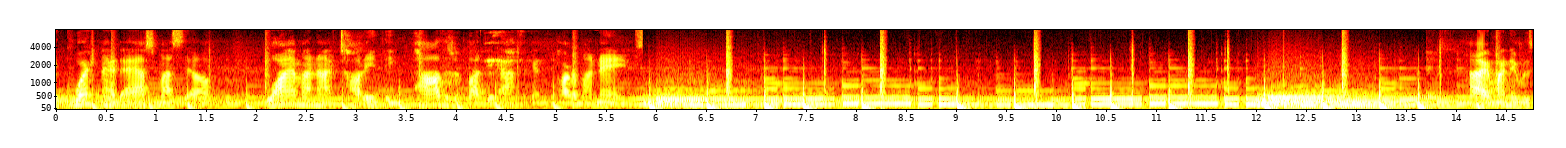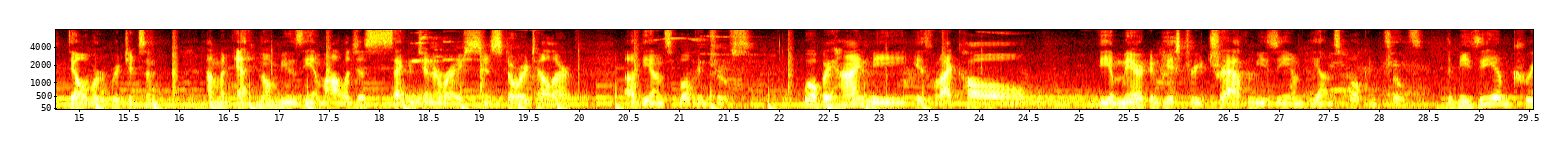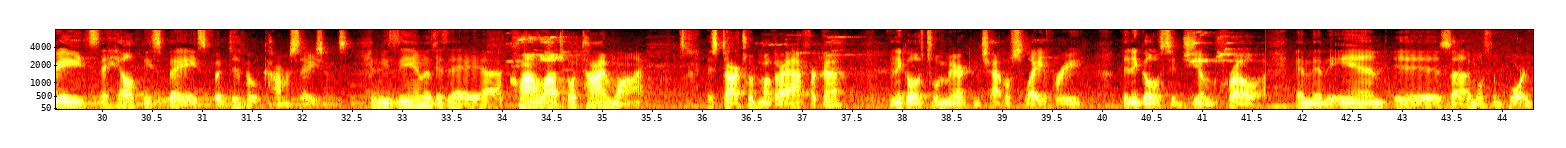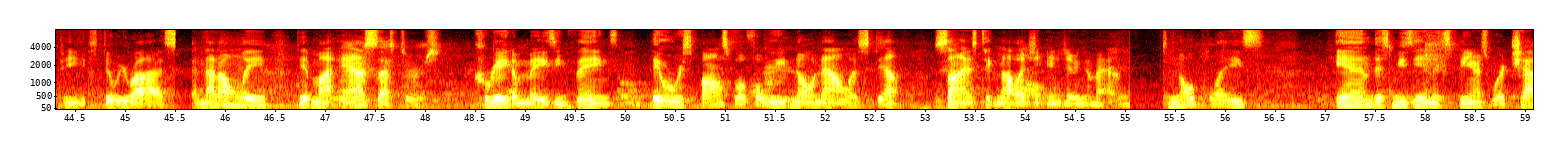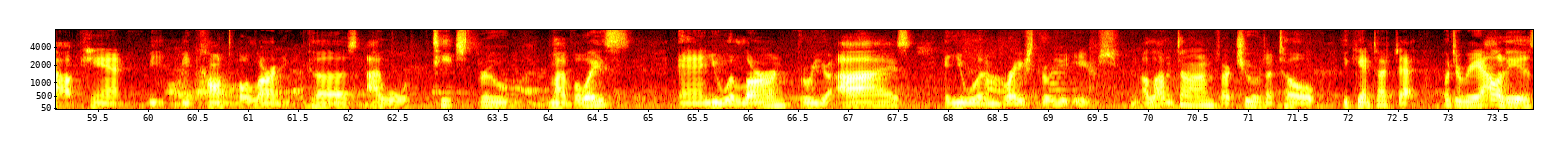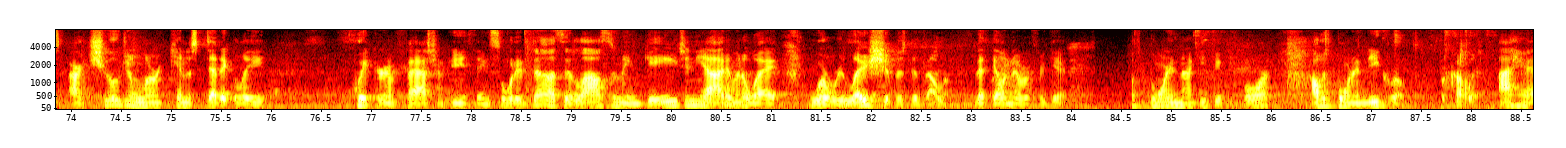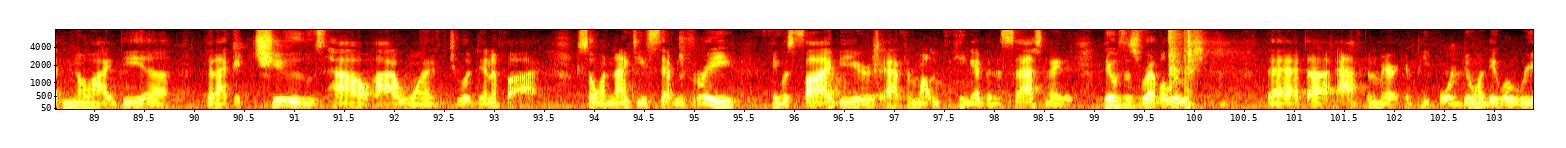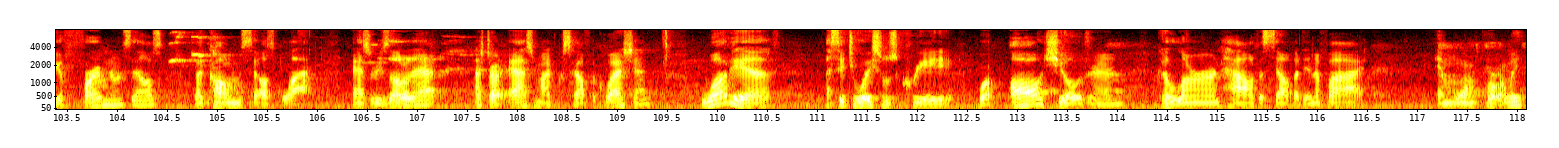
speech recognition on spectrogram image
The question I had to ask myself, why am I not taught anything positive about the African part of my name? Hi, my name is Delbert Richardson. I'm an ethnomuseumologist, second generation storyteller of the unspoken truths. Well, behind me is what I call the American History Travel Museum, The Unspoken Truths. The museum creates a healthy space for difficult conversations. The museum is a uh, chronological timeline. It starts with Mother Africa, then it goes to American chattel slavery, then it goes to Jim Crow, and then the end is uh, the most important piece, Still We Rise. And not only did my ancestors create amazing things, they were responsible for what we know now as STEM, science, technology, engineering, and math. There's no place in this museum experience where a child can't be, be comfortable learning because I will teach through my voice and you will learn through your eyes and you will embrace through your ears. A lot of times our children are told, you can't touch that. But the reality is our children learn kinesthetically quicker and faster than anything. So what it does, it allows them to engage in the item in a way where a relationship is developed that they'll never forget. I was born in 1954. I was born a Negro for color. I had no idea that I could choose how I wanted to identify. So in 1973, I think it was five years after Martin Luther King had been assassinated, there was this revolution that uh, African American people were doing. They were reaffirming themselves by calling themselves black. As a result of that, I started asking myself a question, what if a situation was created where all children could learn how to self-identify and more importantly,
